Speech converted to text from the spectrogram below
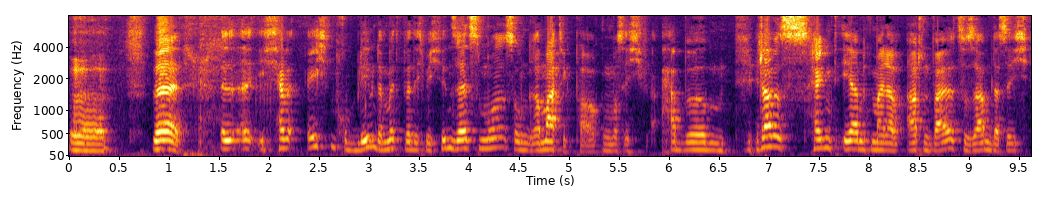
Äh, äh, ich habe echt ein Problem damit, wenn ich mich hinsetzen muss und Grammatik pauken muss. Ich habe, ich glaube, es hängt eher mit meiner Art und Weise zusammen, dass ich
